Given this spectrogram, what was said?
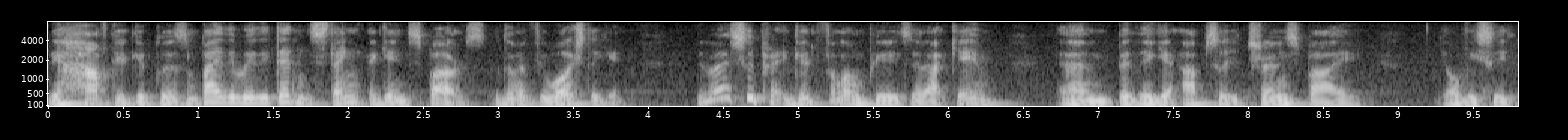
They have got good players. And by the way, they didn't stink against Spurs. I don't know if you watched the game. They were actually pretty good for long periods of that game. Um, but they get absolutely trounced by, obviously,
